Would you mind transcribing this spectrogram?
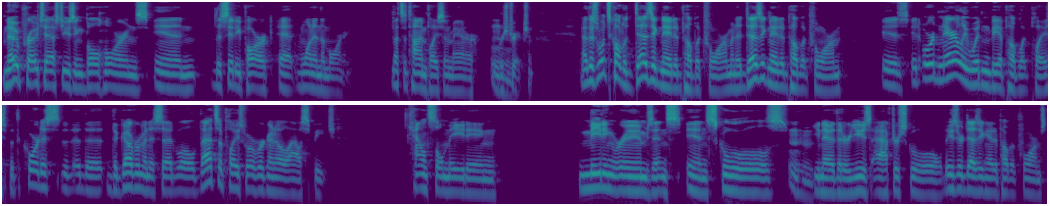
no protest using bullhorns in the city park at one in the morning. That's a time, place, and manner mm-hmm. restriction. Now, there's what's called a designated public forum, and a designated public forum is it ordinarily wouldn't be a public place, but the court is the, the, the government has said, well, that's a place where we're going to allow speech, council meeting, meeting rooms in in schools, mm-hmm. you know, that are used after school. These are designated public forums.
